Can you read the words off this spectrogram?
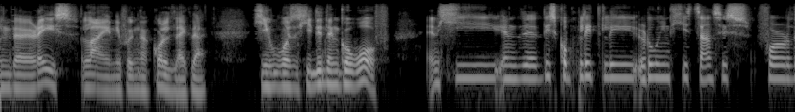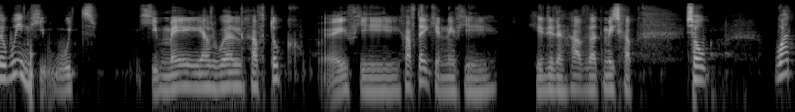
in the race line, if we can call it like that. He was he didn't go off, and he and uh, this completely ruined his chances for the win. He, which he may as well have took if he have taken if he he didn't have that mishap. So what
